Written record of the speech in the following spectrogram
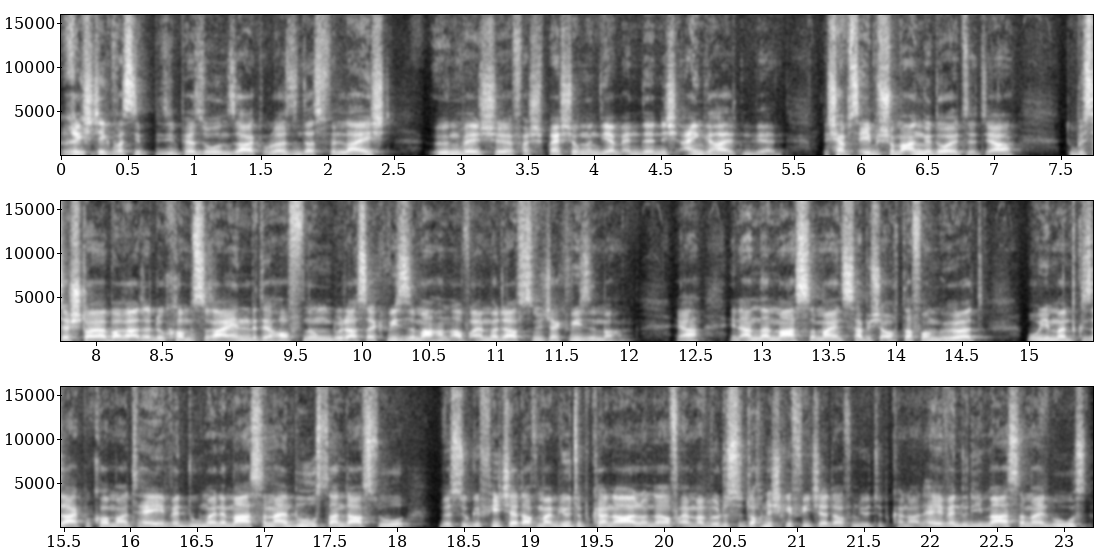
richtig, was die, die Person sagt? Oder sind das vielleicht irgendwelche Versprechungen, die am Ende nicht eingehalten werden? Ich habe es eben schon mal angedeutet, ja. Du bist der Steuerberater, du kommst rein mit der Hoffnung, du darfst Akquise machen, auf einmal darfst du nicht Akquise machen. Ja, in anderen Masterminds habe ich auch davon gehört, wo jemand gesagt bekommen hat, hey, wenn du meine Mastermind buchst, dann darfst du, wirst du gefeatured auf meinem YouTube-Kanal und dann auf einmal würdest du doch nicht gefeatured auf dem YouTube-Kanal. Hey, wenn du die Mastermind buchst,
